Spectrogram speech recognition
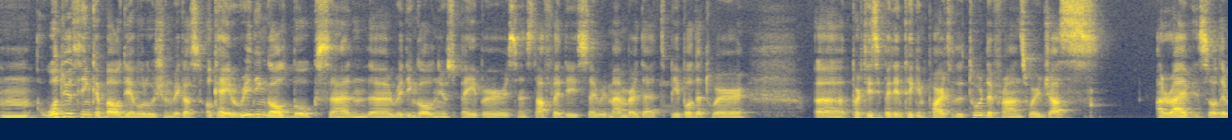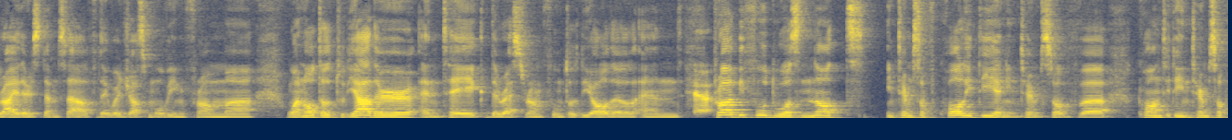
Um, what do you think about the evolution? Because, okay, reading old books and uh, reading old newspapers and stuff like this, I remember that people that were uh, participating, taking part to the Tour de France were just arriving, so the riders themselves, they were just moving from uh, one hotel to the other and take the restaurant food to the hotel. And Yeah. probably food was not, in terms of quality and in terms of uh, quantity, in terms of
